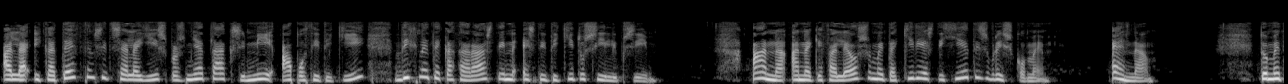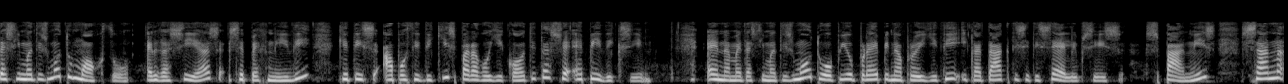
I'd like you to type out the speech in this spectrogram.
Αλλά η κατεύθυνση της αλλαγής προς μια τάξη μη αποθητική δείχνεται καθαρά στην αισθητική του σύλληψη. Αν ανακεφαλαίωσουμε τα κύρια στοιχεία της βρίσκομαι. 1. Το μετασχηματισμό του μόχθου, εργασίας σε παιχνίδι και της αποθητικής παραγωγικότητας σε επίδειξη. Ένα μετασχηματισμό του οποίου πρέπει να προηγηθεί η κατάκτηση της έλλειψης, σπάνης, σαν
